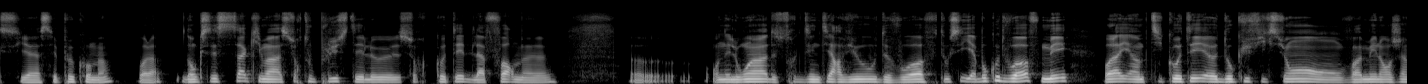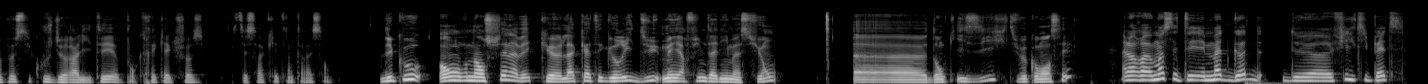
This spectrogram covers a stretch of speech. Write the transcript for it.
ce qui est assez peu commun. Voilà. Donc, c'est ça qui m'a surtout plu, c'était le sur côté de la forme. on est loin de ce truc d'interview, de voix off, tout ça. Il y a beaucoup de voix off, mais voilà, il y a un petit côté euh, docu-fiction. On va mélanger un peu ces couches de réalité pour créer quelque chose. C'était ça qui est intéressant. Du coup, on enchaîne avec euh, la catégorie du meilleur film d'animation. Euh, donc, Easy, tu veux commencer? Alors euh, moi c'était Mad God de euh, Phil Tippett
